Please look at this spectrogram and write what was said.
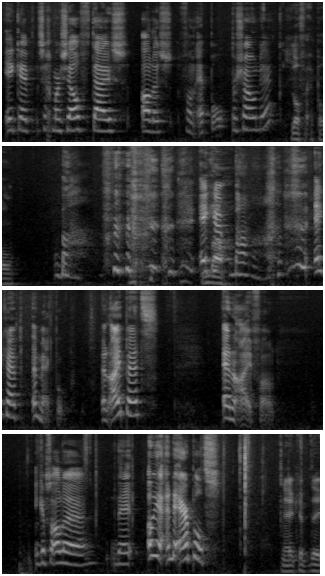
Ik heb zeg maar zelf thuis alles van Apple, persoonlijk. love Apple. Bah. ik, Bah. heb, bah. ik heb een MacBook, een iPad en een iPhone. Ik heb ze alle... Nee. Oh ja, en de AirPods. Nee, ik heb de,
